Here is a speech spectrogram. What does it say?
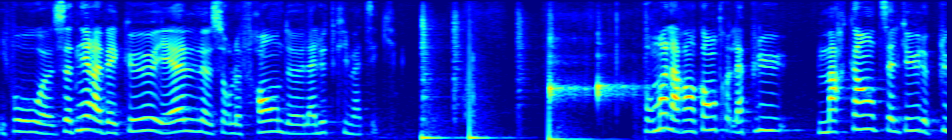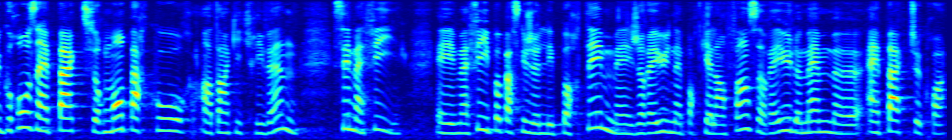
il faut euh, se tenir avec eux et elles sur le front de la lutte climatique. Pour moi, la rencontre la plus marquante, celle qui a eu le plus gros impact sur mon parcours en tant qu'écrivaine, c'est ma fille. Et ma fille, pas parce que je l'ai portée, mais j'aurais eu n'importe quel enfant, ça aurait eu le même euh, impact, je crois.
